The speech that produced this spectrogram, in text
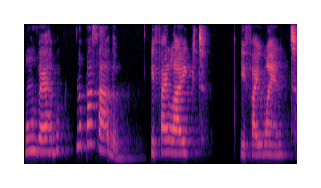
um verbo no passado. If I liked, if I went.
